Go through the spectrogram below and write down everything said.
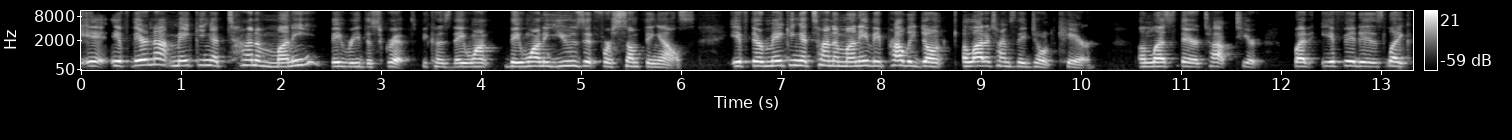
if they're not making a ton of money, they read the script because they want they want to use it for something else. If they're making a ton of money, they probably don't. A lot of times, they don't care unless they're top tier. But if it is like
